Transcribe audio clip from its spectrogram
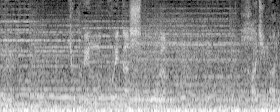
こより極限を超えた死闘が始まる。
